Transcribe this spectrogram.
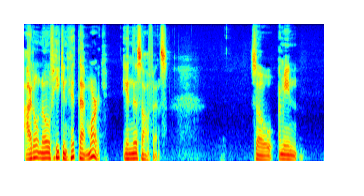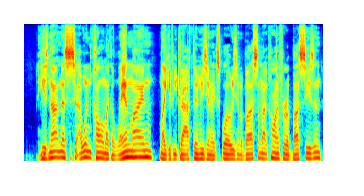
I don't know if he can hit that mark in this offense. So, I mean, he's not necessarily, I wouldn't call him like a landmine. Like if you draft him, he's going to explode, he's going to bust. I'm not calling for a bust season.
